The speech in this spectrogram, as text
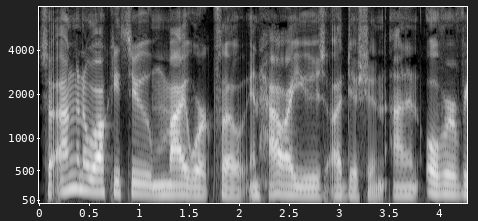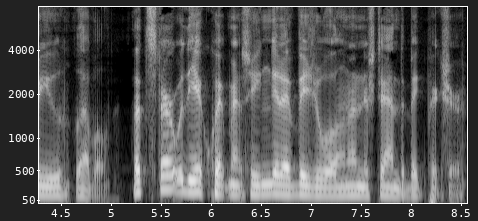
So I'm going to walk you through my workflow and how I use Audition on an overview level. Let's start with the equipment so you can get a visual and understand the big picture.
